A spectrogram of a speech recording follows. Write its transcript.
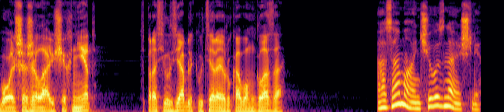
«Больше желающих нет?» – спросил зяблик, вытирая рукавом глаза. «А заманчиво, знаешь ли»,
